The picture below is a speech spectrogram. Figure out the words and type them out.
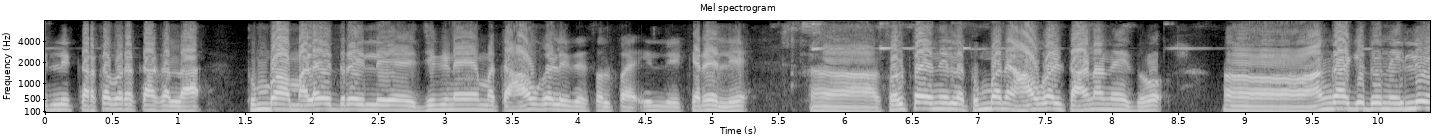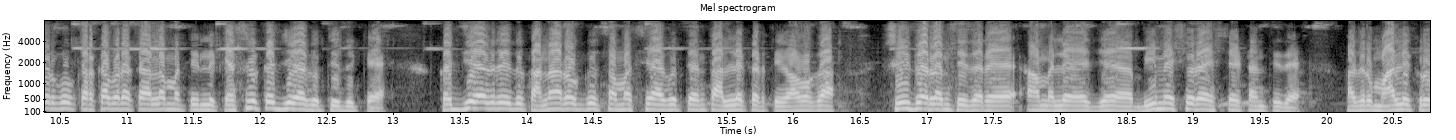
ಇಲ್ಲಿ ಕರ್ಕ ಬರಕ್ಕಾಗಲ್ಲ ತುಂಬಾ ಮಳೆ ಇದ್ರೆ ಇಲ್ಲಿ ಜಿಗಣೆ ಮತ್ತೆ ಹಾವುಗಳಿದೆ ಸ್ವಲ್ಪ ಇಲ್ಲಿ ಕೆರೆಯಲ್ಲಿ. ಸ್ವಲ್ಪ ಏನಿಲ್ಲ, ತುಂಬಾನೇ ಹಾವುಗಳ ತಾಣನೇ ಇದು. ಹಂಗಾಗಿ ಇದನ್ನ ಇಲ್ಲಿವರೆಗೂ ಕರ್ಕ ಬರಕ್ಕಾಗಲ್ಲ ಮತ್ತೆ ಇಲ್ಲಿ ಕೆಸರು ಕಜ್ಜಿ ಆಗುತ್ತೆ ಇದಕ್ಕೆ. ಕಜ್ಜಿ ಆದ್ರೆ ಇದಕ್ಕೆ ಅನಾರೋಗ್ಯದ ಸಮಸ್ಯೆ ಆಗುತ್ತೆ ಅಂತ ಅಲ್ಲೇ ಕಟ್ತೀವಿ. ಅವಾಗ ಶ್ರೀಧರ್ ಅಂತಿದ್ದಾರೆ, ಆಮೇಲೆ ಜ, ಭೀಮೇಶ್ವರ ಎಸ್ಟೇಟ್ ಅಂತಿದೆ. ಅದ್ರ ಮಾಲೀಕರು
